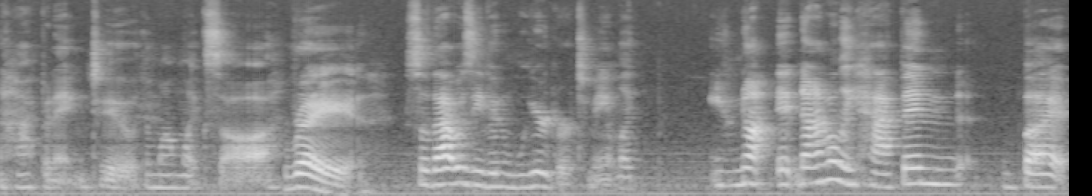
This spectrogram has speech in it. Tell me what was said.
happening too. The mom like saw. Right. So that was even weirder to me. I'm like, you not it not only happened, but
